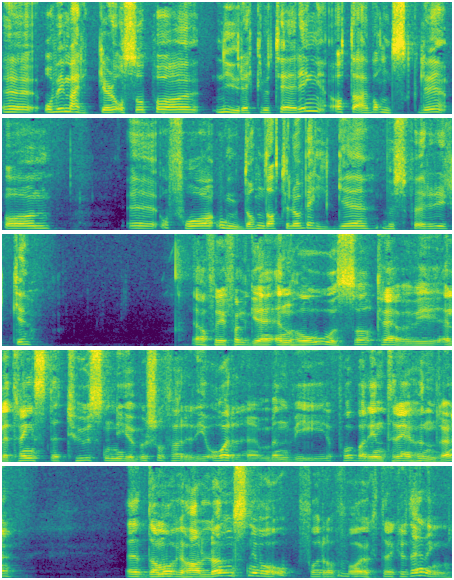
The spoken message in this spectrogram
Eh, og vi merker det også på nyrekruttering, at det er vanskelig å, å få ungdom da, til å velge bussføreryrket. Ja, for ifølge NHO så krever vi, eller trengs det 1000 nye bussjåfører i året, men vi får bare inn 300. Eh, da må vi ha lønnsnivået opp for å få økt rekruttering.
